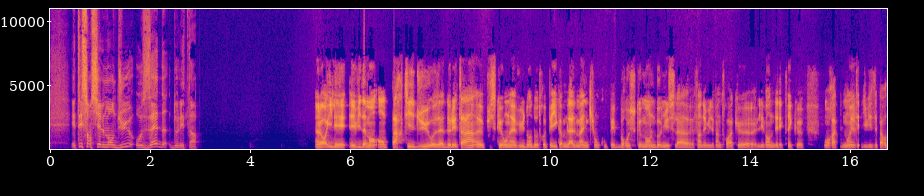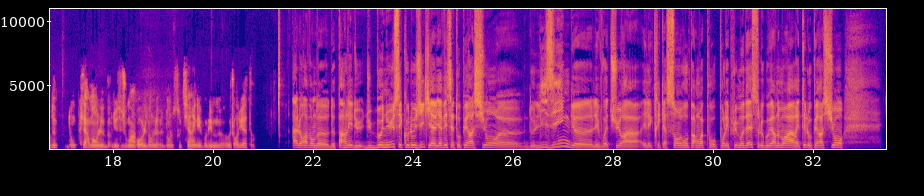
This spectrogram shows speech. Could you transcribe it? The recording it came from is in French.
essentiellement dû aux aides de l'État? Alors, il est évidemment en partie dû aux aides de l'État, euh, puisqu'on a vu dans d'autres pays comme l'Allemagne qui ont coupé brusquement le bonus là fin 2023 que euh, les ventes d'électriques euh, ont rapidement été divisées par deux. Donc clairement, le bonus joue un rôle dans le, dans le soutien et les volumes aujourd'hui atteints. Alors avant de, parler du, bonus écologique, il y avait cette opération euh, de leasing, euh, les voitures électriques à 100 euros par mois pour, les plus modestes. Le gouvernement a arrêté l'opération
